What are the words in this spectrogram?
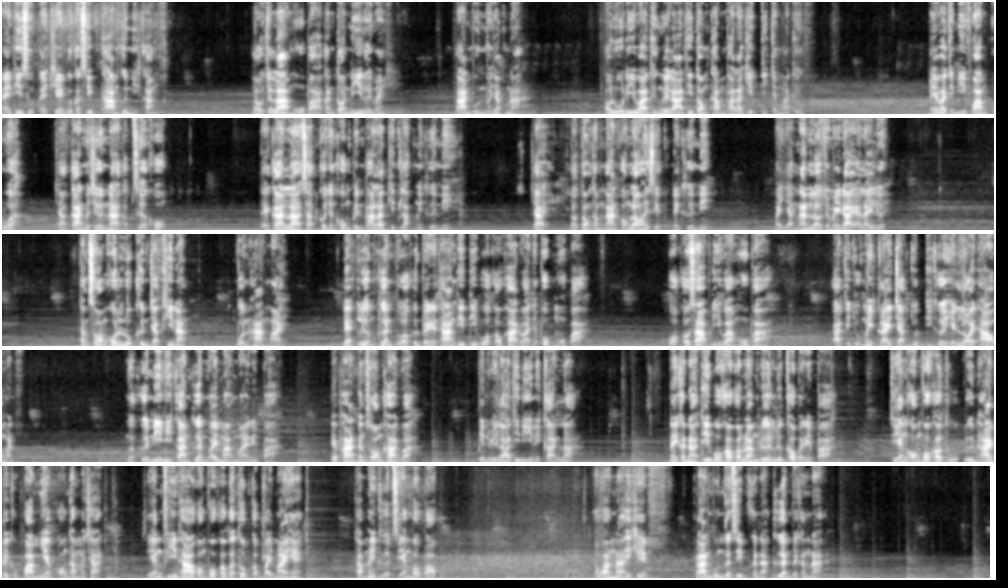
ในที่สุดไอเคนก็กระซิบถามขึ้นอีกครั้ง เราจะล่าหมูป่ากันตอนนี้เลยไหมพรานบุญพยักหน้า เขารู้ดีว่าถึงเวลาที่ต้องทำภารกิจที่จะมาถึง แม้ว่าจะมีความกลัวจากการเผชิญหน้ากับเสือโคร่งแต่การล่าสัตว์ก็ยังคงเป็นภารกิจหลักในคืนนี้ ใช่ เราต้องทำงานของเราให้เสร็จในคืนนี้ ไม่อย่างนั้นเราจะไม่ได้อะไรเลย ทั้งสองคนลุกขึ้นจากที่นั่งบนห่างไม้ และเริ่มเคลื่อนตัวขึ้นไปในทางทิศที่พวกเขาคาดว่าจะพบหมูป่า พวกเขาทราบดีว่าหมูป่า อาจจะอยู่ไม่ไกลจากจุดที่เคยเห็นรอยเท้ามัน เมื่อคืนนี้มีการเคลื่อนไหวมากมายในป่า และผ่านทั้งสองคาดว่า เป็นเวลาที่ดีในการล่า ในขณะที่พวกเขากำลังเดินลึกเข้าไปในป่า เสียงของพวกเขาถูกกลืนหายไปกับความเงียบของธรรมชาติ เสียงฝีเท้าของพวกเขากระทบกับใบไม้แห้งทำให้เกิดเสียงเบาๆ ระวังนะไอ้เคน พรานบุญกระซิบขณะเคลื่อนไปข้างหน้า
